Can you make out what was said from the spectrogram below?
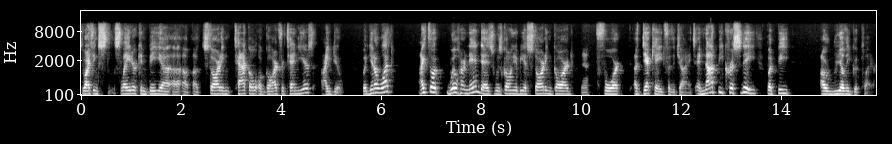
do I think Slater can be a, a, a, starting tackle or guard for 10 years? I do. But you know what? I thought Will Hernandez was going to be a starting guard yeah. for a decade for the Giants and not be Chris Snee, but be a really good player.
